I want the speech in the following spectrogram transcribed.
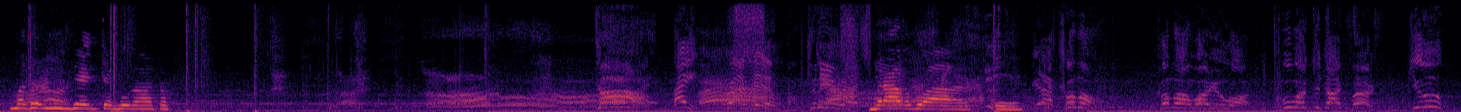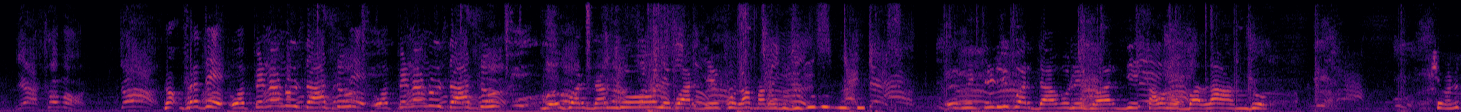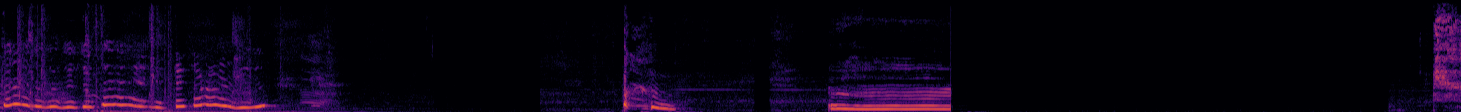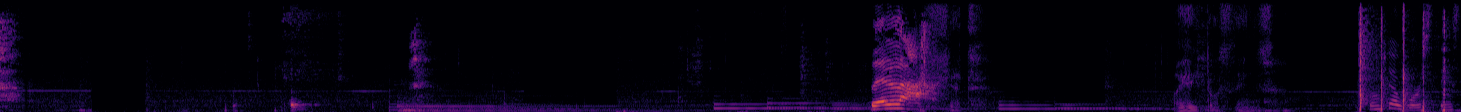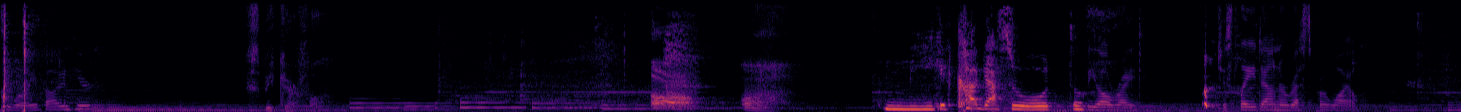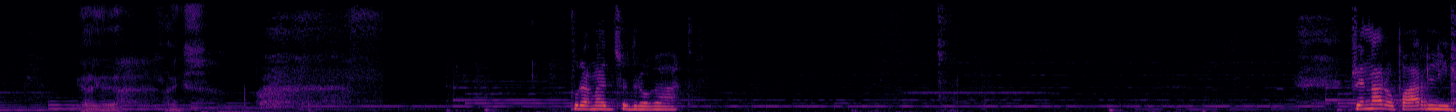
madonna il dente è volato. Bravo, guardi. Come on. What do you want? Who wants to die first? You? Yeah, come on. Die! No, frate, ho appena notato, ho appena notato, guardando le guardie con la mano così, e mentre li guardavo le guardie stavano ballando. Cioè, ma- Bella! Shit. I hate those things. Don't you have worse things to worry about in here? Just be careful. Mi che caga sotto. Be alright. Just lay down and rest for a while. Yeah, yeah, thanks. Pure mezzo drogato. Gennaro parli.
